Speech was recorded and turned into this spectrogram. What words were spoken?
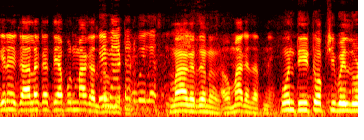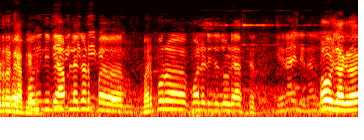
गिरायक आलं का ते आपण मागायला जाऊ. देत आठ आठ नाही. बैल असतील. महाग जाणार. अहो मागे जात नाही. कोणती टॉपची बैल जोड राहते आपल्याकडे? कोणती बी आपल्याकडे प- भरपूर क्वालिटीचे जोडे असतात. हे. पाहू शकता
